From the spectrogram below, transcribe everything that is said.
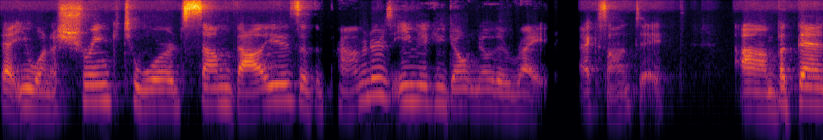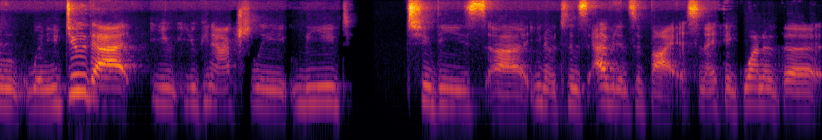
that you want to shrink towards some values of the parameters, even if you don't know they're right ex ante. Um, but then when you do that, you, you can actually lead to these, uh, you know, to this evidence of bias. And I think one of the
